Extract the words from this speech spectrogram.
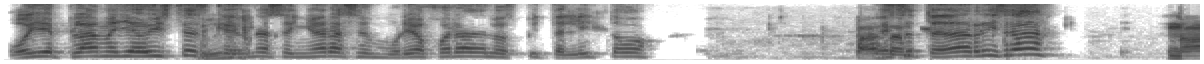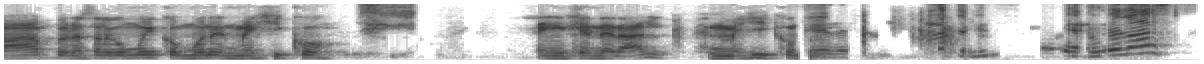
Oye, Plasma, ¿ya viste Sí. que una señora se murió fuera del hospitalito? Pasa. ¿Eso te da risa? No, pero es algo muy común en México. En general, en México. ¿Qué? ¿De ruedas?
